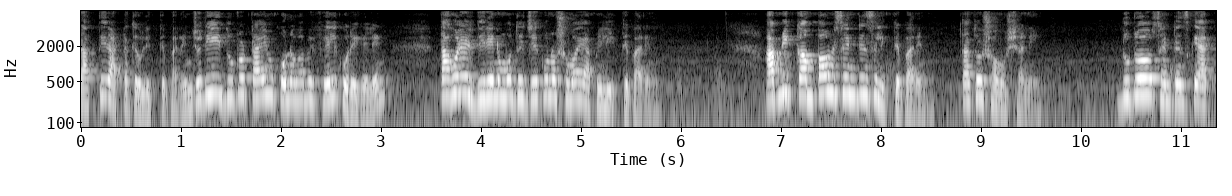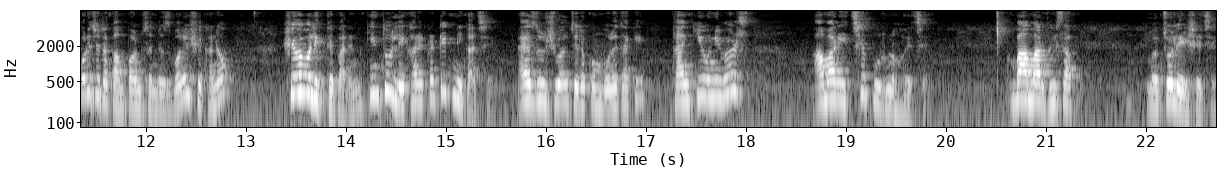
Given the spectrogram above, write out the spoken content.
রাত্রির আটটাতেও লিখতে পারেন। যদি এই দুটো টাইম কোনোভাবে ফেল করে গেলেন, তাহলে দিনের মধ্যে যে কোনো সময় আপনি লিখতে পারেন। আপনি কম্পাউন্ড সেন্টেন্সে লিখতে পারেন, তাতেও সমস্যা নেই। দুটো সেন্টেন্সকে এক করে যেটা কম্পাউন্ড সেন্টেন্স বলে, সেখানেও সেভাবে লিখতে পারেন। কিন্তু লেখার একটা টেকনিক আছে। অ্যাজ ইউজুয়াল যেরকম বলে থাকি থ্যাংক ইউ ইউনিভার্স আমার ইচ্ছে পূর্ণ হয়েছে বা আমার ভিসা চলে এসেছে,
